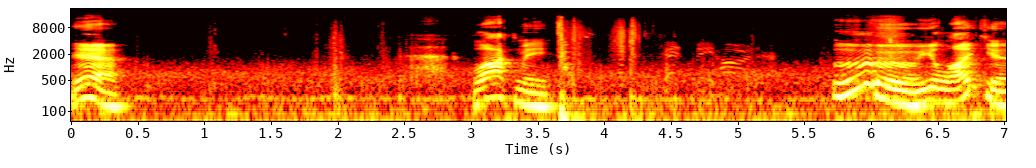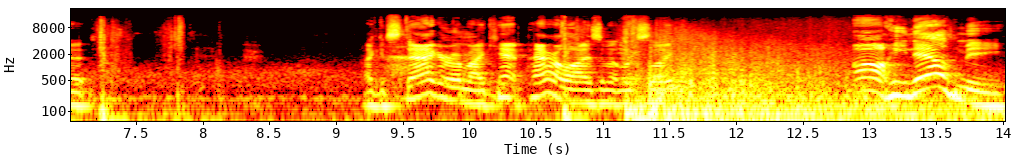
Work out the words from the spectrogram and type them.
Yeah. Block me. Ooh, you like it. I can stagger him, I can't paralyze him, it looks like. Oh, he nailed me!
